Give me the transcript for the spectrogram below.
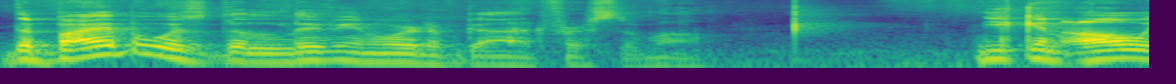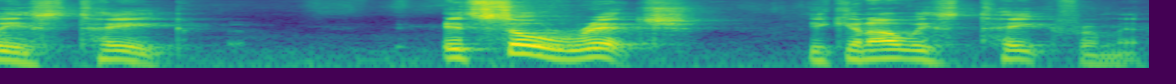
the Bible is the living Word of God. First of all, you can always take. It's so rich. You can always take from it.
